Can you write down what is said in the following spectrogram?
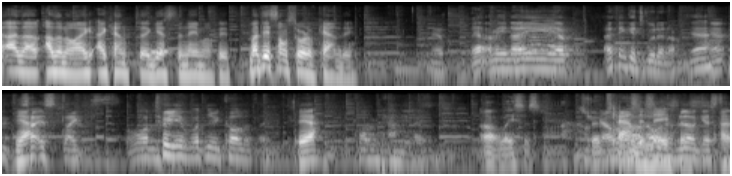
I don't, I don't know. I, I can't uh, guess the name of it. But it's some sort of candy. Yeah. I mean, I uh, I think it's good enough. Yeah. Yeah. So it's like, what do you what do you call it? Like? Yeah. Oh, laces. Strips. Okay, Candy I would- I would laces. have guessed Uh,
